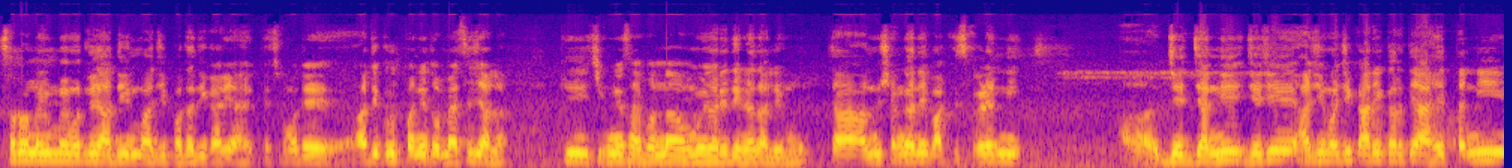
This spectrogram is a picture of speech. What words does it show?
सर्व नवी मुंबईमधले आधी माझी पदाधिकारी आहेत. त्याच्यामध्ये अधिकृतपणे तो मेसेज आला की चिकणे साहेबांना उमेदवारी देण्यात आली म्हणून. त्या अनुषंगाने बाकी सगळ्यांनी जे ज्यांनी जे जे आजी माजी कार्यकर्ते आहेत त्यांनी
